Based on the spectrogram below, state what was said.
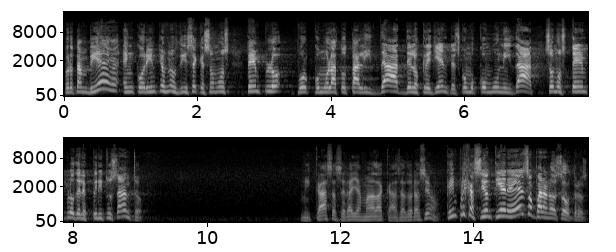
pero también en Corintios nos dice que somos templo como la totalidad de los creyentes, como comunidad, somos templo del Espíritu Santo. Mi casa será llamada casa de oración. ¿Qué implicación tiene eso para nosotros?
